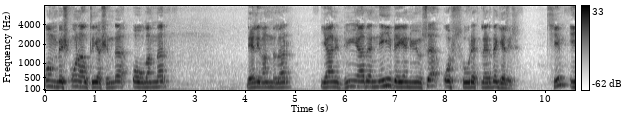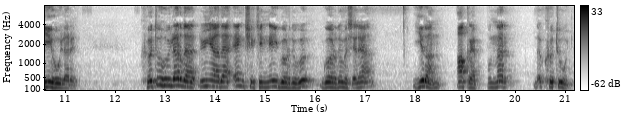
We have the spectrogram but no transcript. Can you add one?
15-16 yaşında oğlanlar, delikanlılar, yani dünyada neyi beğeniyorsa o suretlerde gelir. Kim? İyi huyları. Kötü huylar da dünyada en çirkin neyi gördüğü, gördü mesela yılan, akrep bunlar da kötü huy.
